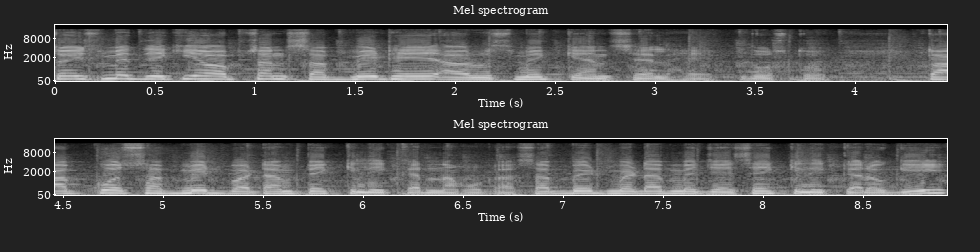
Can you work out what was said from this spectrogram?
तो इसमें देखिए ऑप्शन सबमिट है और उसमें कैंसिल है दोस्तों। तो आपको सबमिट बटन पे क्लिक करना होगा। सबमिट बटन में जैसे क्लिक करोगी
